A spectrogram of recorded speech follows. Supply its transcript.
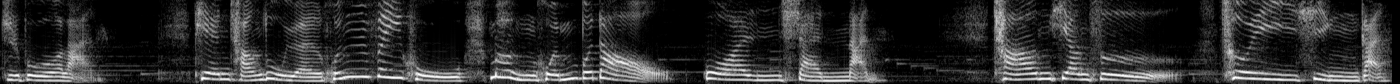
之波澜。天长路远魂飞苦，梦魂不到关山难。长相思。催心肝。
